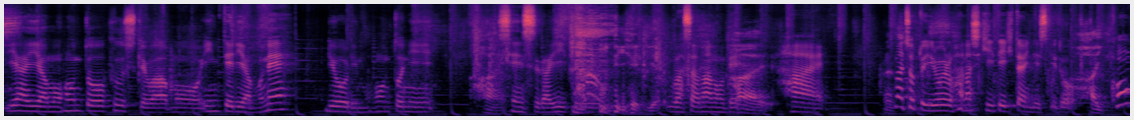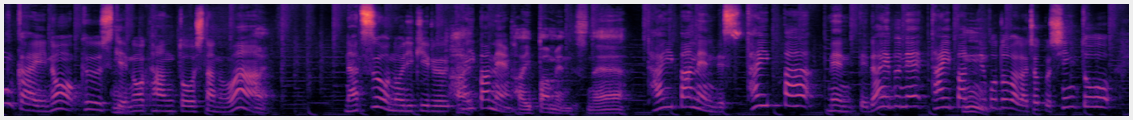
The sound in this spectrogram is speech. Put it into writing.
ね、いやいやもう本当プースケはもうインテリアもね料理も本当にセンスがいいという 噂なので、はい、はい、まあちょっといろいろ話聞いていきたいんですけど、はい、今回のプースケの担当したのは、うん。はい、夏を乗り切るタイパ麺、タイパ麺ですね。タイパ麺です。タイパ麺ってだいぶねタイパっていう言葉がちょっと浸透、うん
